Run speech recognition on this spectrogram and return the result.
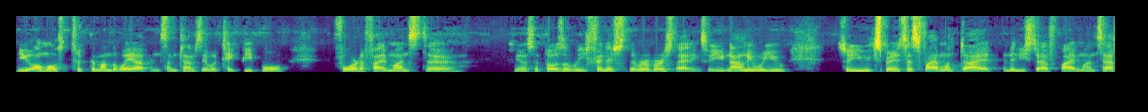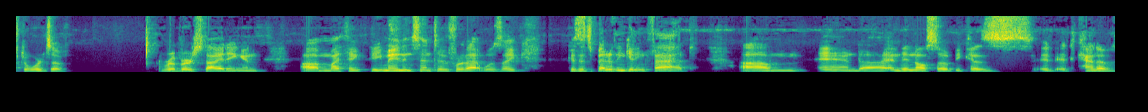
you almost took them on the way up. And sometimes it would take people four to five months to you know supposedly finish the reverse dieting. So you not only were you so you experience this five month diet, and then you still have five months afterwards of reverse dieting. And um, I think the main incentive for that was like because it's better than getting fat, um, and uh, and then also because it, it kind of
